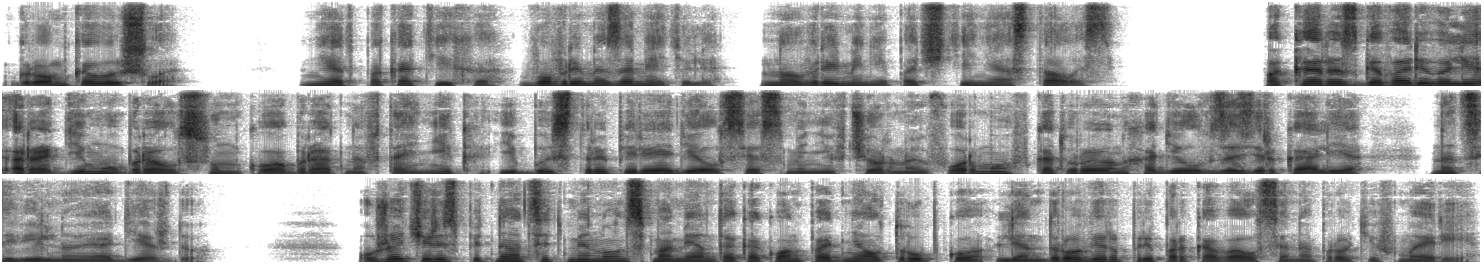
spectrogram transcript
«Громко вышло?» «Нет, пока тихо. Вовремя заметили. Но времени почти не осталось». Пока разговаривали, Радим убрал сумку обратно в тайник и быстро переоделся, сменив черную форму, в которой он ходил в зазеркалье, на цивильную одежду. Уже через 15 минут с момента, как он поднял трубку, лендровер припарковался напротив мэрии.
